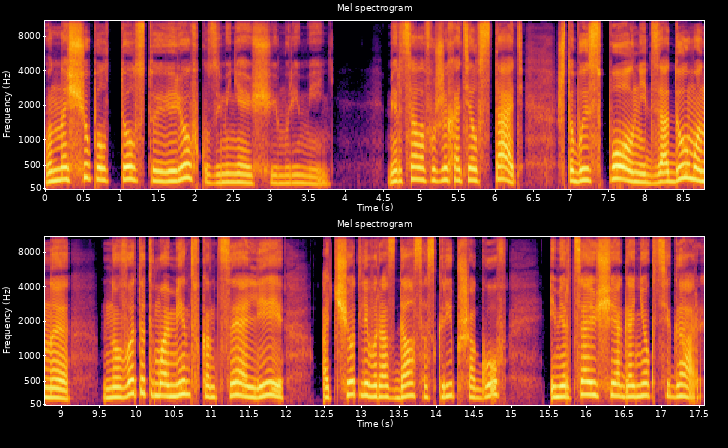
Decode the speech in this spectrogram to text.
Он нащупал толстую веревку, заменяющую ему ремень. Мерцалов уже хотел встать, чтобы исполнить задуманное, но в этот момент в конце аллеи отчетливо раздался скрип шагов и мерцающий огонек сигары.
